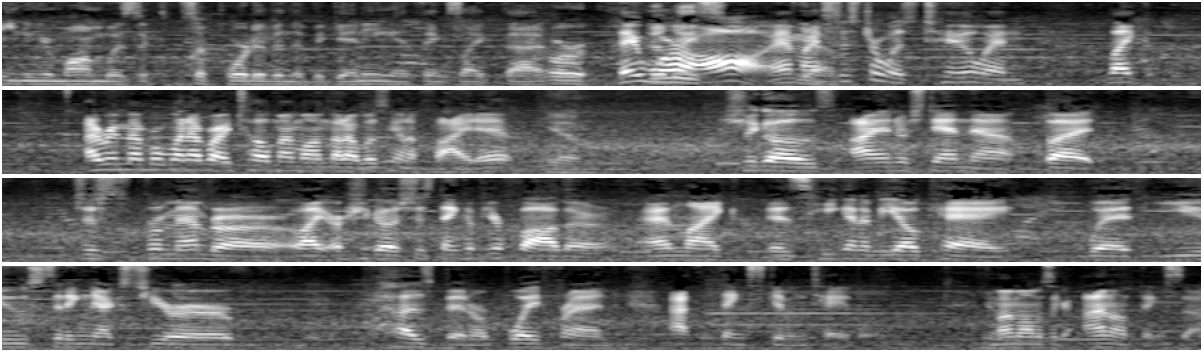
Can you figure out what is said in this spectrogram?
You know, your mom was supportive in the beginning and things like that, or They were least- all, and my yeah. sister was too. And like, I remember whenever I told my mom that I wasn't gonna fight it, Yeah, she goes, "I understand that, but just remember, like, or she goes, just think of your father, and like, is he gonna be okay with you sitting next to your husband or boyfriend at the Thanksgiving table?" And My mom was like, "I don't think so."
